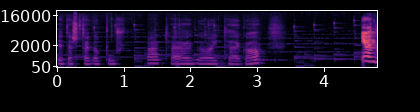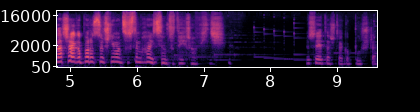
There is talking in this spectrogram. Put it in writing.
Ty też tego puszcza, tego i tego. Nie wiem dlaczego, po prostu już nie mam co z tym hajsem tutaj robić. Ja sobie też tego puszczę.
